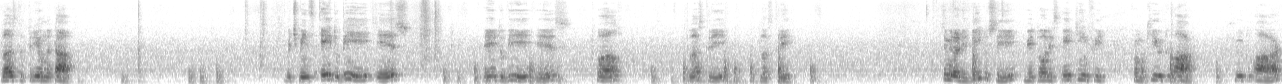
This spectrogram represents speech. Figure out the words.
plus the 3 on the top. Which means A to B is A to B is 12 plus 3 plus 3. Similarly, B to C, we are told is 18 feet from Q to R. Q to R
